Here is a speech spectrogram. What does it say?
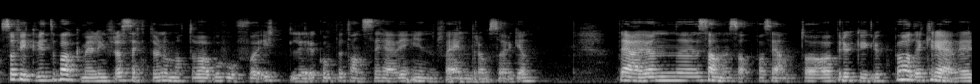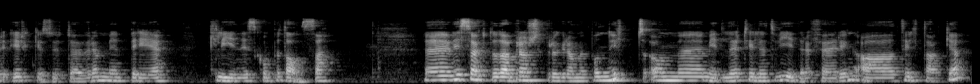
så fikk vi tilbakemelding fra sektoren om at det var behov for ytterligere kompetanseheving innenfor eldreomsorgen. Det er jo en eh, sammensatt pasient- og brukergruppe, og det krever yrkesutøvere med bred klinisk kompetanse. Eh, vi søkte da bransjeprogrammet på nytt om eh, midler til et videreføring av tiltaket.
